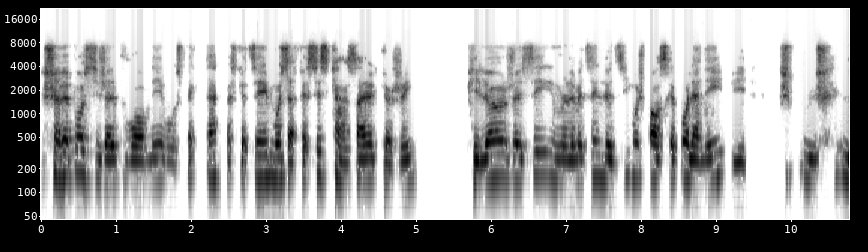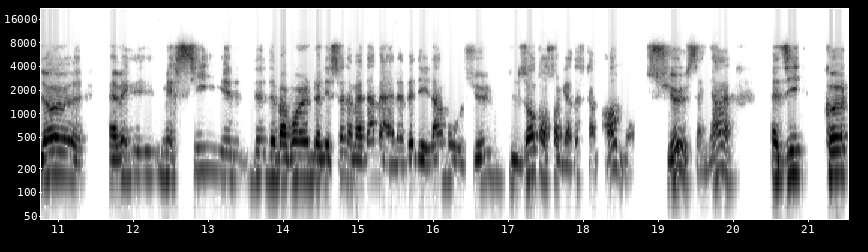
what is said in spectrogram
je savais pas si j'allais pouvoir venir au spectacle parce que, tu sais, moi, ça fait six cancers que j'ai. Puis là, je sais, le médecin le dit, moi, je ne passerai pas l'année. Puis là, avec merci de, m'avoir donné ça. La madame, elle avait des larmes aux yeux. Puis nous autres, on se regardait, c'est comme Oh mon Dieu, Seigneur. Elle dit Écoute,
